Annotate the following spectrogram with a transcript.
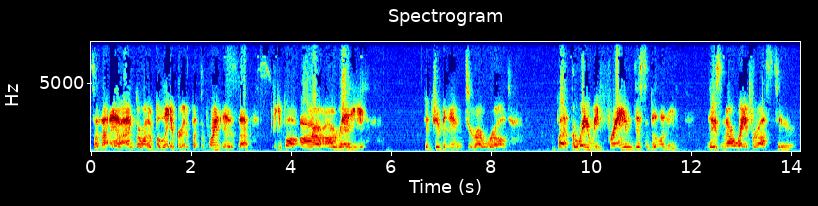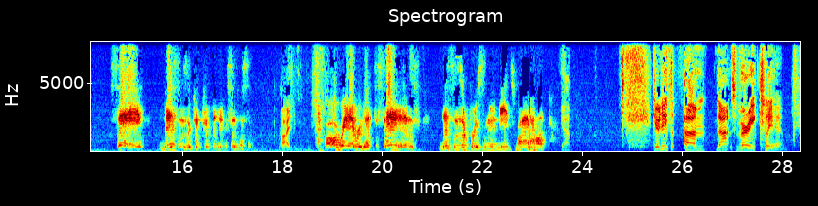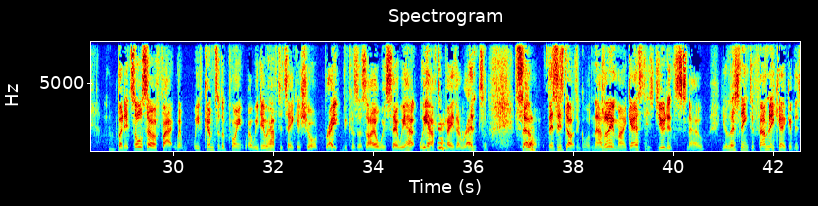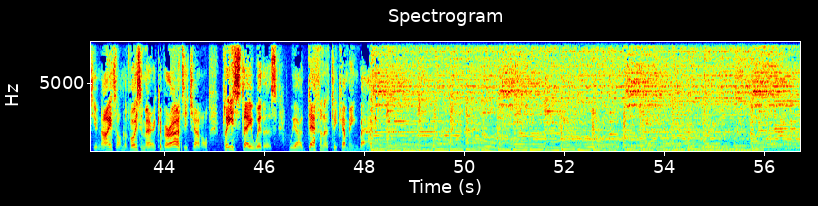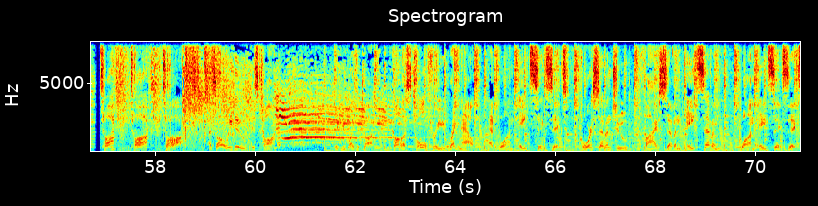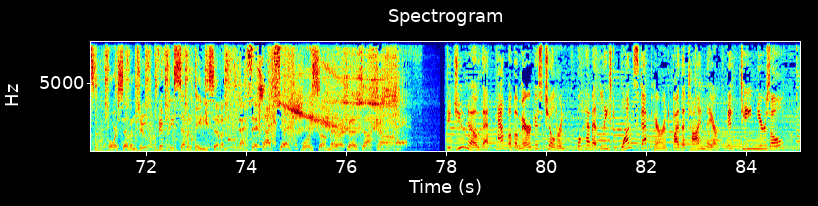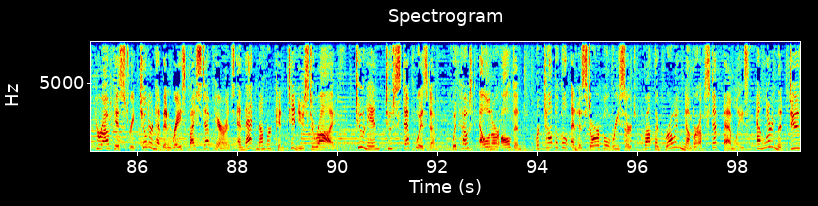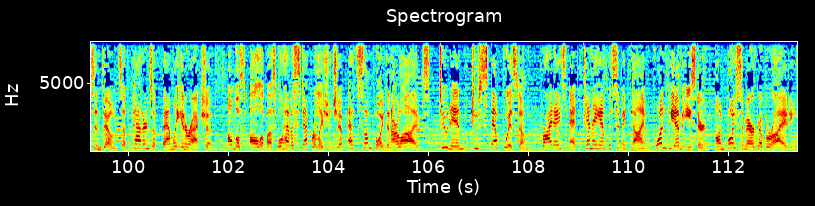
So, not, you know, I don't want to belabor it, but the point is that people are already contributing to our world. But the way we frame disability, there's no way for us to say this is a contributing citizen. Right. All we ever get to say is this is a person who needs my help. Yeah. Judith, um, that's very clear. But it's also a fact that we've come to the point where we do have to take a short break because, as I always say, we have we have to pay the rent. So this is Dr. Gordon Atherley. My guest is Judith Snow. You're listening to Family Caregivers Unite on the Voice America Variety Channel. Please stay with us. We are definitely coming back. Talk, talk, talk. That's all we do is talk. If you'd like to talk, call us toll free right now at 1 866 472 5787. 1 866 472 5787. That's it. That's it. VoiceAmerica.com. Did you know that half of America's children will have at least one step parent by the time they are 15 years old? Throughout history, children have been raised by step parents, and that number continues to rise. Tune in to Step Wisdom with host Eleanor Alden for topical and historical research about the growing number of step families and learn the do's and don'ts of patterns of family interaction. Almost all of us will have a step relationship at some point in our lives. Tune in to Step Wisdom, Fridays at 10 a.m. Pacific Time, 1 p.m. Eastern on Voice America Variety.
